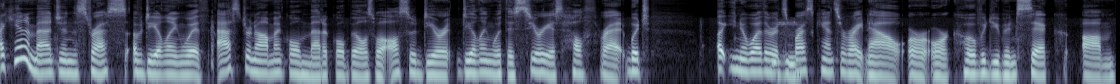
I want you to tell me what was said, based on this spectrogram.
I can't imagine the stress of dealing with astronomical medical bills while also de- dealing with a serious health threat, which, uh, you know, whether it's mm-hmm. breast cancer right now or, or COVID, you've been sick. Um,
